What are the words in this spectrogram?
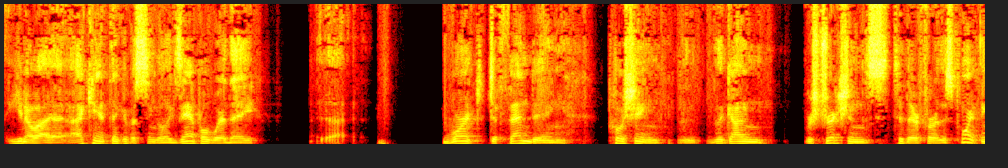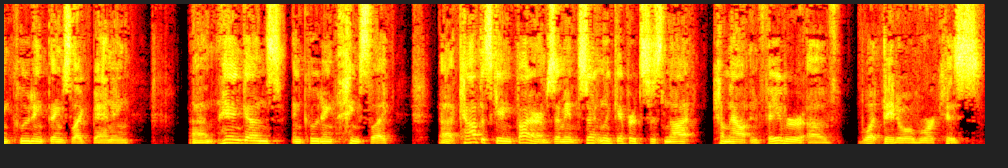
you know I, I, can't think of a single example where they uh, weren't defending pushing the gun restrictions to their furthest point, including things like banning um, handguns, including things like uh, confiscating firearms. I mean, certainly Giffords has not come out in favor of what Beto O'Rourke has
